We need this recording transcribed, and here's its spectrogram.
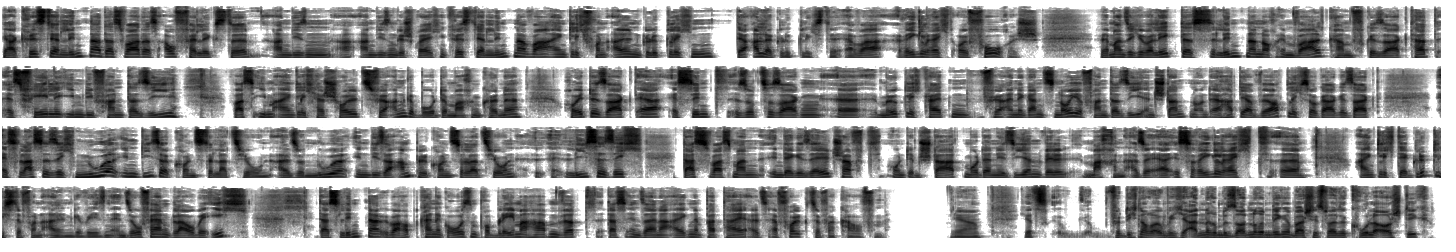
Ja, Christian Lindner, das war das Auffälligste an diesen, an diesen Gesprächen. Christian Lindner war eigentlich von allen Glücklichen der Allerglücklichste. Er war regelrecht euphorisch. Wenn man sich überlegt, dass Lindner noch im Wahlkampf gesagt hat, es fehle ihm die Fantasie, was ihm eigentlich Herr Scholz für Angebote machen könne. Heute sagt er, es sind sozusagen äh, Möglichkeiten für eine ganz neue Fantasie entstanden und er hat ja wörtlich sogar gesagt, es lasse sich nur in dieser Konstellation, also nur in dieser Ampelkonstellation, äh, ließe sich das, was man in der Gesellschaft und im Staat modernisieren will, machen. Also er ist regelrecht äh, eigentlich der glücklichste von allen gewesen. Insofern glaube ich, dass Lindner überhaupt keine großen Probleme haben wird, das in seiner eigenen Partei als Erfolg zu verkaufen. Ja, jetzt äh, für dich noch irgendwelche anderen besonderen Dinge, beispielsweise Kohleausstieg?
